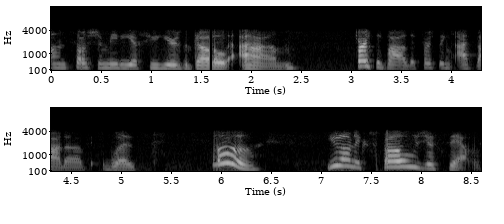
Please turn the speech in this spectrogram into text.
on social media a few years ago, um, first of all, the first thing I thought of was, oh, you don't expose yourself,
